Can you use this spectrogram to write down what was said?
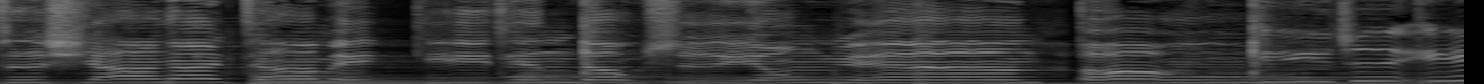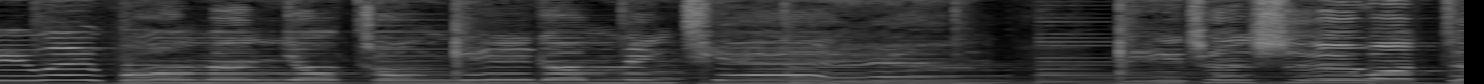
次相爱的每一天都是永远。哦一直以为我们有同一个明天。你曾是我的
